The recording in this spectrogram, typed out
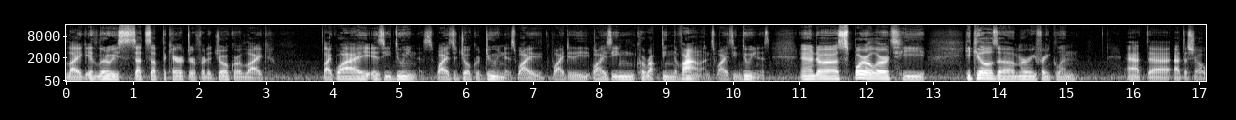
Like it literally sets up the character for the Joker. Like, like why is he doing this? Why is the Joker doing this? Why why did he why is he corrupting the violence? Why is he doing this? And uh, spoiler alert, he he kills uh, Murray Franklin at the at the show.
